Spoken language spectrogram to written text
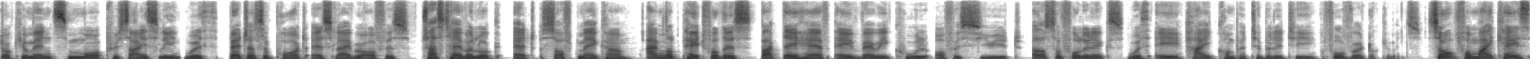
documents more precisely with better support as LibreOffice, just have a look at SoftMaker. I'm not paid for this, but they have a very cool Office suite, also for Linux, with a high compatibility for Word documents. So for my case,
